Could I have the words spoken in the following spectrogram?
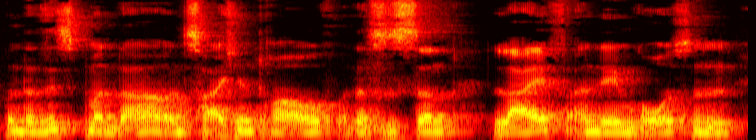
und da sitzt man da und zeichnet drauf und das ist dann live an dem großen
